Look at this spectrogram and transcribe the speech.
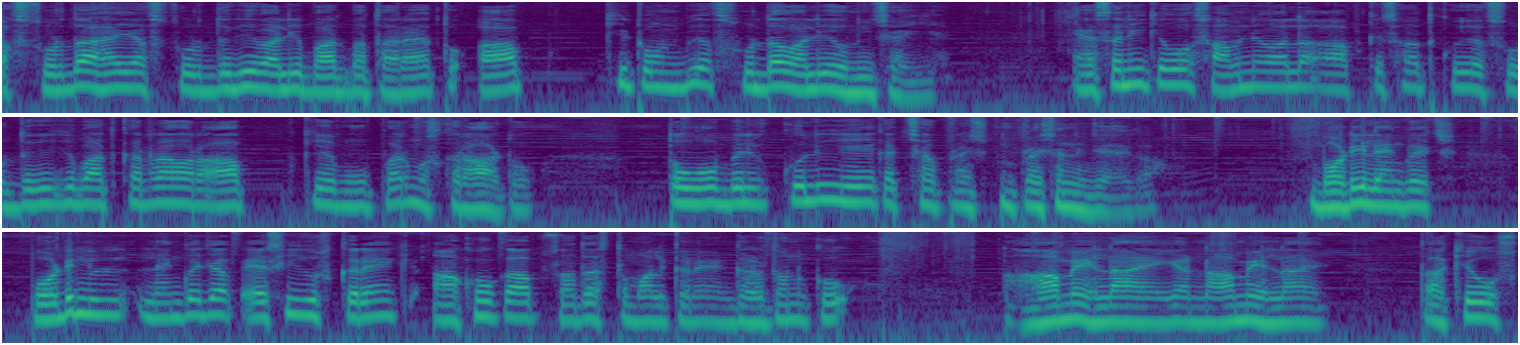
अफसरदा है या अफसरदगी वाली बात बता रहा है तो आपकी टोन भी अफसरदा वाली होनी चाहिए। ऐसा नहीं कि वो सामने वाला आपके साथ कोई अफसरदगी की बात कर रहा है और आपके मुँह पर मुस्कुराहट हो तो वो बिल्कुल ही एक अच्छा इंप्रेशन नहीं जाएगा। बॉडी लैंग्वेज बॉडी लैंग्वेज आप ऐसी यूज़ करें कि आँखों का आप ज़्यादा इस्तेमाल करें, गर्दन को हाँ में हिलाएँ या ना में हिलाएँ, ताकि उस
